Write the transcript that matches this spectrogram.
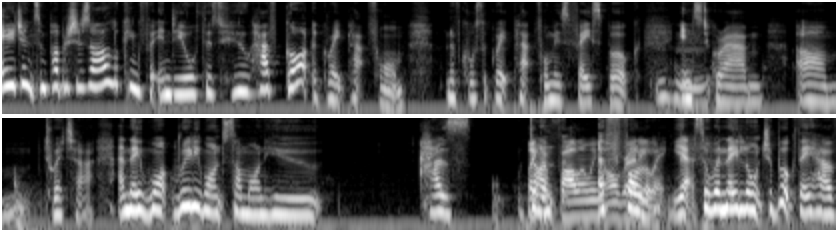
agents and publishers are looking for indie authors who have got a great platform. And of course, the great platform is Facebook, Mm-hmm. Instagram, um, Twitter, and they want really want someone who has Like a following a already? following. Yeah. So when they launch a book, they have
